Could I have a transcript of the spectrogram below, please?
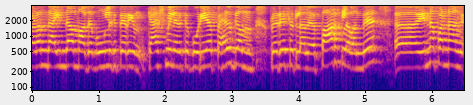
கடந்த ஐந்தாம் மாதம் உங்களுக்கு தெரியும் காஷ்மீரில் இருக்கக்கூடிய பெஹல்கம் பிரதேசத்தில் அந்த பார்க்கில் வந்து என்ன பண்ணாங்க?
